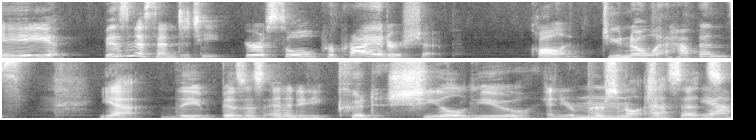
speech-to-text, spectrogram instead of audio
a business entity, you're a sole proprietorship. Colin, do you know what happens? Yeah, the business entity could shield you and your personal mm, assets yeah.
